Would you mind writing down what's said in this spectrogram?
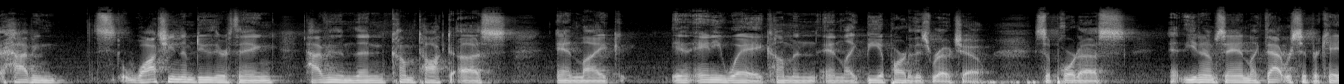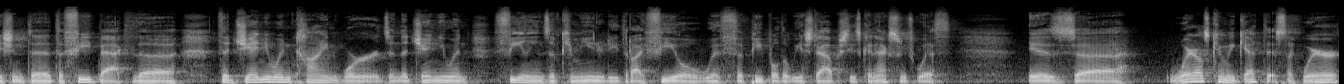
having watching them do their thing, having them then come talk to us and like in any way come and, and like be a part of this roadshow, support us. You know what I'm saying? Like that reciprocation, the the feedback, the the genuine kind words and the genuine feelings of community that I feel with the people that we establish these connections with is uh, where else can we get this? Like where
